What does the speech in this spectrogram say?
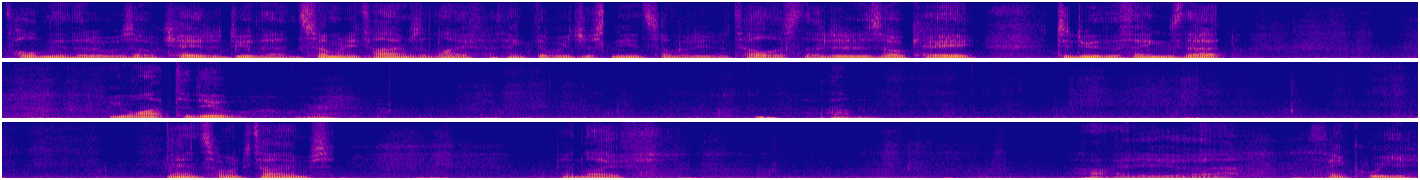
told me that it was okay to do that. And so many times in life, I think that we just need somebody to tell us that it is okay to do the things that we want to do. Or, so many times in life, I uh, think we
